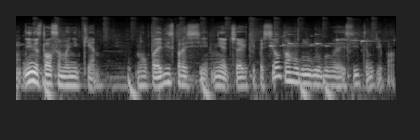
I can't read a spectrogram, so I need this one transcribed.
мне не достался манекен, ну, подойди спроси. Нет, человек, типа, сел там в углу, грубо говоря, и сидит там, типа,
